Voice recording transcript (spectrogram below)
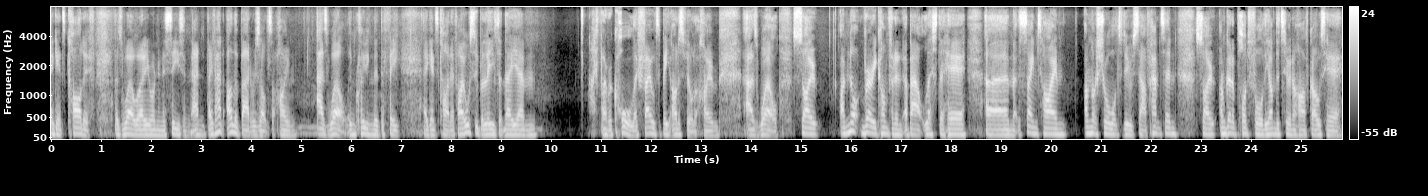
against Cardiff as well earlier on in the season. And they've had other bad results at home as well, including the defeat against Cardiff. I also believe that they. Um, if I recall, they failed to beat Huddersfield at home as well. So I'm not very confident about Leicester here. Um, at the same time, I'm not sure what to do with Southampton. So I'm going to plod for the under two and a half goals here.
